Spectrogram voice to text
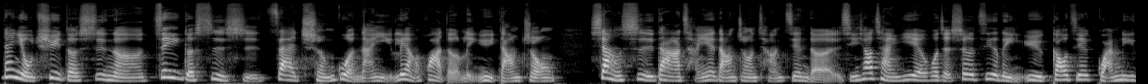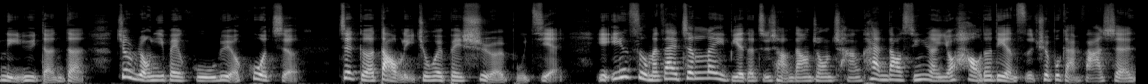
但有趣的是呢，这个事实在成果难以量化的领域当中，像是大产业当中常见的行销产业或者设计领域、高阶管理领域等等，就容易被忽略，或者这个道理就会被视而不见。也因此，我们在这类别的职场当中，常看到新人有好的点子却不敢发声，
